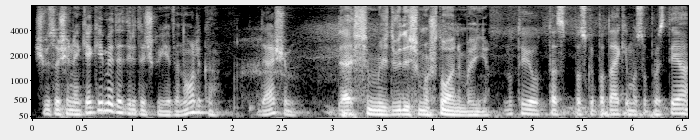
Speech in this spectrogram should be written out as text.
Iš viso šiandien kiek įmėtė tritaškių? Jie 11? 10? 10 iš 28 baigė. Nu tai jau tas paskui pataikymas suprastėjo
